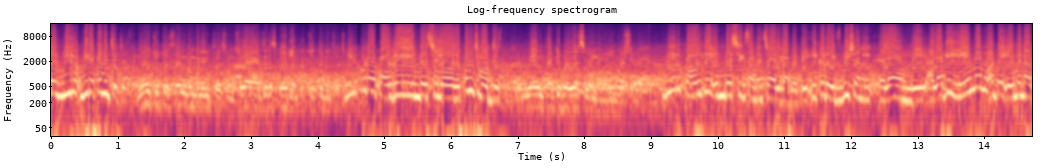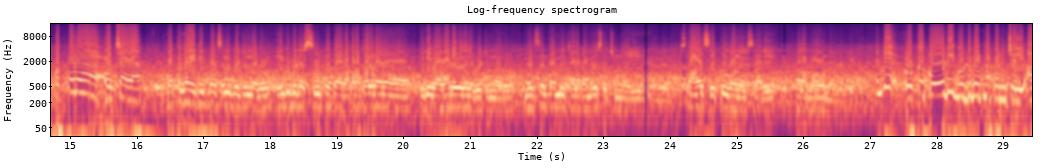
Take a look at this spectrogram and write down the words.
సార్ మీరు మీరు నుంచి వచ్చారు సార్? నేను చిత్తూరు సేమ్ కంపెనీ నుంచి వచ్చాను సూర్యరాజు స్పేట్ లిమిటెడ్ చిత్తూరు నుంచి వచ్చాను మీరు కూడా పౌల్ట్రీ ఇండస్ట్రీలో ఎప్పటి నుంచి వర్క్ చేస్తున్నారు? మేము థర్టీ ఫైవ్ ఇయర్స్ ఉన్నాం ఇండస్ట్రీలో మీరు పౌల్ట్రీ ఇండస్ట్రీకి సంబంధించిన కాబట్టి ఇక్కడ ఎగ్జిబిషన్ ఎలా ఉంది? అలాగే ఏమేమి అంటే ఏమైనా కొత్తగా వచ్చాయా? కొత్తగా ఎక్విప్మెంట్స్ అన్ని పెట్టున్నారు. ఇంక్యుబేటర్స్ కొత్త రకరకాలుగా ఇది వాడే విధంగా పెట్టున్నారు. మెడిసిన్ కంపెనీ చాలా కంపెనీస్ వచ్చి ఉన్నాయి స్టాల్స్ ఎక్కువగా ఉన్నాయి ఈసారి చాలా బాగున్నాయి. అంటే ఒక కోడి గుడ్డు పెట్టినప్పటి నుంచి ఆ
